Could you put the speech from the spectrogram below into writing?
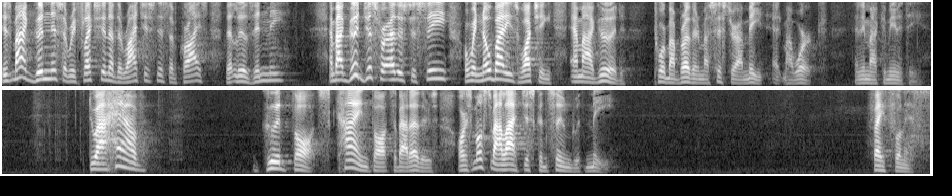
Is my goodness a reflection of the righteousness of Christ that lives in me? Am I good just for others to see, or when nobody's watching, am I good toward my brother and my sister I meet at my work and in my community? Do I have good thoughts, kind thoughts about others, or is most of my life just consumed with me? Faithfulness,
